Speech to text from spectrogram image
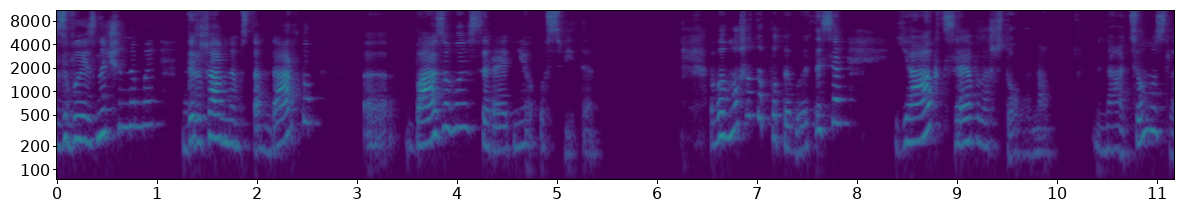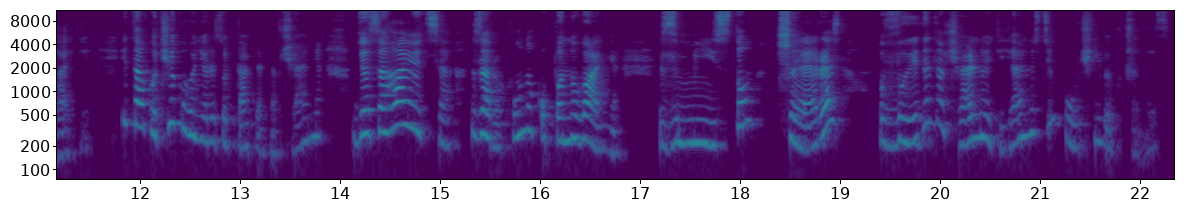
з визначеними державним стандартом е, базової середньої освіти. Ви можете подивитися, як це влаштовано на цьому слайді. І так, очікувані результати навчання досягаються за рахунок опанування змістом через види навчальної діяльності учнів і учениць.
